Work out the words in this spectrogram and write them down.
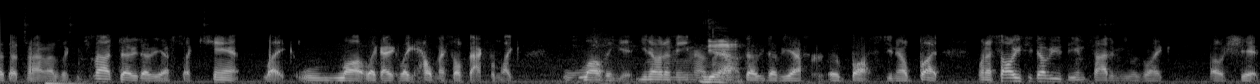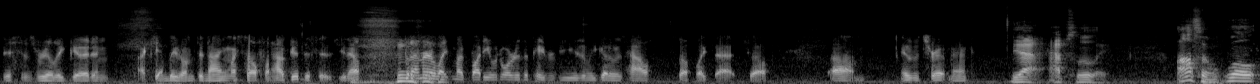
at that time, I was like, "It's not WWF," so I can't like love like I like held myself back from like loving it. You know what I mean? I was Yeah. like, WWF or, or bust, you know. But when I saw ECW, the inside of me was like, oh shit, this is really good, and I can't believe I'm denying myself on how good this is, you know. but I remember like my buddy would order the pay per views, and we'd go to his house and stuff like that. So um, it was a trip, man. Yeah, absolutely. Awesome. Well,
